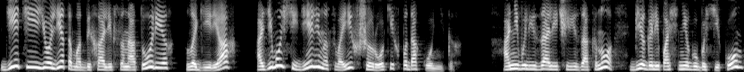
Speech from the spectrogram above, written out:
Дети ее летом отдыхали в санаториях, лагерях, а зимой сидели на своих широких подоконниках. Они вылезали через окно, бегали по снегу босиком,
